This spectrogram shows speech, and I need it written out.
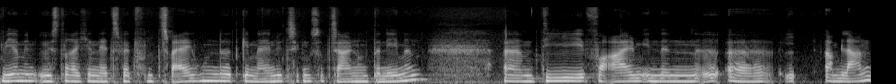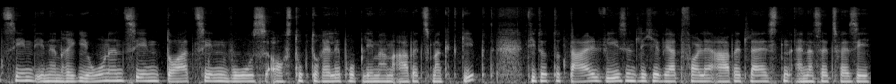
Wir haben in Österreich ein Netzwerk von 200 gemeinnützigen sozialen Unternehmen, ähm, die vor allem in den äh, am Land sind, in den Regionen sind, dort sind, wo es auch strukturelle Probleme am Arbeitsmarkt gibt, die dort total wesentliche, wertvolle Arbeit leisten. Einerseits, weil sie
